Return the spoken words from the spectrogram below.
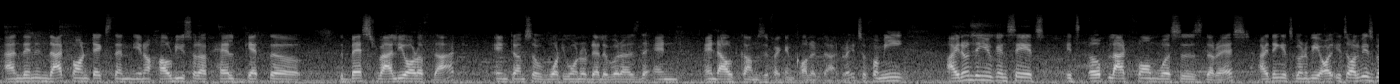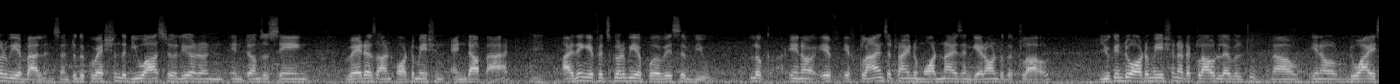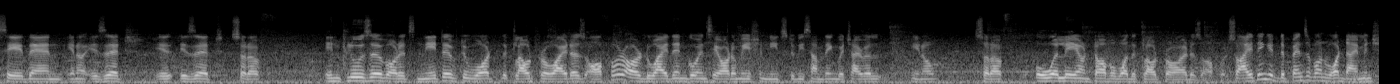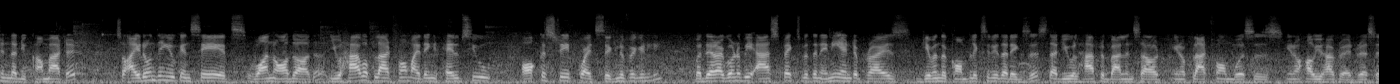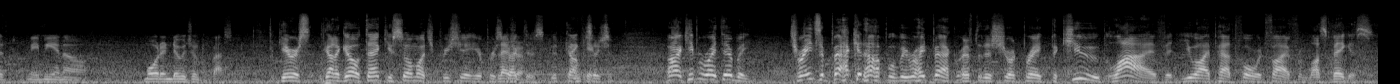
And then in that context, then, you know, how do you sort of help get the, the best value out of that in terms of what you want to deliver as the end, end outcomes, if I can call it that, right? So for me, I don't think you can say it's, it's a platform versus the rest. I think it's going to be, it's always going to be a balance. And to the question that you asked earlier in, in terms of saying, where does automation end up at? Hmm. I think if it's going to be a pervasive view, look, you know, if, if clients are trying to modernize and get onto the cloud, you can do automation at a cloud level too. Now, you know, do I say then, you know, is it is, is it sort of inclusive or it's native to what the cloud providers offer, or do I then go and say automation needs to be something which I will, you know, sort of overlay on top of what the cloud providers offer. So I think it depends upon what dimension that you come at it. So I don't think you can say it's one or the other. You have a platform, I think it helps you orchestrate quite significantly, but there are going to be aspects within any enterprise, given the complexity that exists, that you will have to balance out, you know, platform versus, you know, how you have to address it maybe in a more individual capacity. Girish, got to go. Thank you so much. Appreciate your Pleasure. perspectives. Good conversation. All right, keep it right there, but trains are backing up. We'll be right back right after this short break. theCUBE live at UiPath Forward 5 from Las Vegas.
